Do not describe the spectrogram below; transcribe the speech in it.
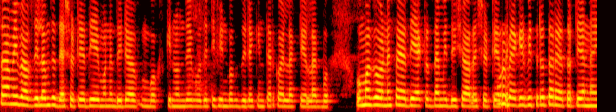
তো আমি ভাবছিলাম যে দেড়শো টিয়া দিয়ে মানে দুইটা বক্স কিনুন যাইবো যে টিফিন বক্স দুইটা কিনতে আর কয় লাখ টিয়া লাগবো। ওমাকে অনেক সায়া দিয়ে একটার দামি দুইশো আড়াইশো টিয়া। ব্যাগের ভিতরে তো আর এত টিয়া নাই,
